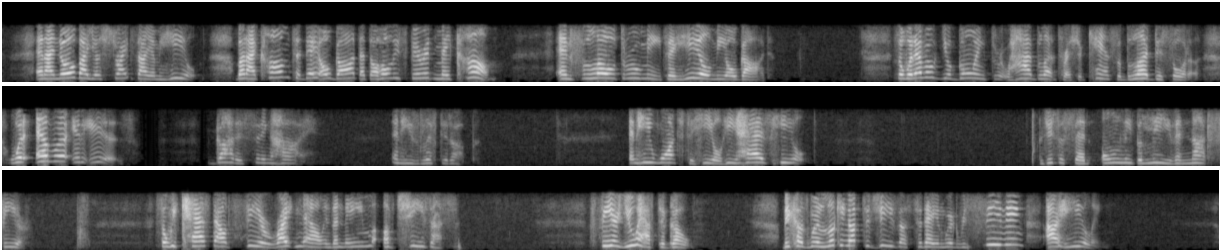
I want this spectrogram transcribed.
And I know by your stripes I am healed. But I come today, oh God, that the Holy Spirit may come and flow through me to heal me, oh God. So, whatever you're going through high blood pressure, cancer, blood disorder whatever it is God is sitting high and He's lifted up. And He wants to heal, He has healed. Jesus said, only believe and not fear. So we cast out fear right now in the name of Jesus. Fear, you have to go. Because we're looking up to Jesus today and we're receiving our healing.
